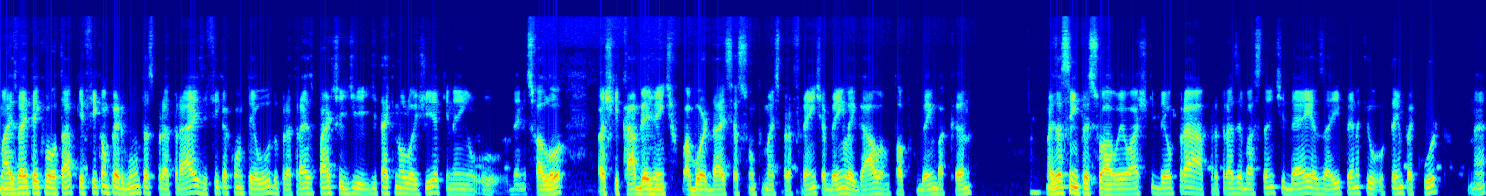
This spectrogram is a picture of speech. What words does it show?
mas vai ter que voltar porque ficam perguntas para trás e fica conteúdo para trás, parte de, de, tecnologia, que nem o, o Denis falou. Acho que cabe a gente abordar esse assunto mais para frente, é bem legal, é um tópico bem bacana. Mas assim, pessoal, eu acho que deu para trazer bastante ideias aí, pena que o, o, tempo é curto, né?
